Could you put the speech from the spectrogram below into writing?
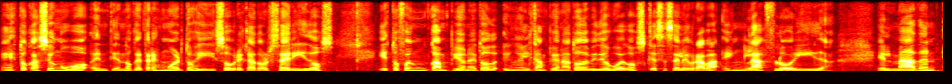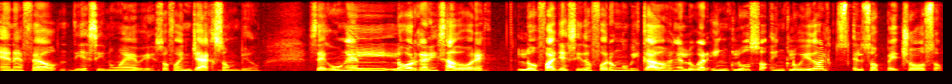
En esta ocasión hubo, entiendo que tres muertos y sobre 14 heridos. Esto fue en un campeonato, en el campeonato de videojuegos que se celebraba en la Florida, el Madden NFL 19. Eso fue en Jacksonville. Según los organizadores, los fallecidos fueron ubicados en el lugar, incluso incluido el sospechoso.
